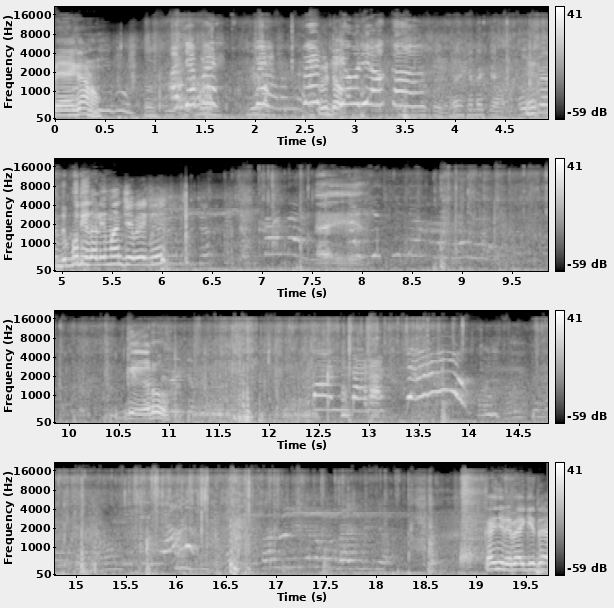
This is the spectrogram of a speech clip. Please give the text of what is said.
ബാഗാണോ? വിട്ടോ. ഇത് പുതിയ തളി വാങ്ങിച്ച കേറോ. കഴിഞ്ഞില്ലേ ബാക്കിത്തെ?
